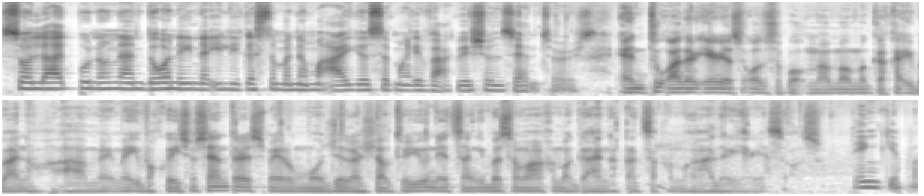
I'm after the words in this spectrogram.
So, lahat po nung nandoon ay nailikas naman ng maayos sa mga evacuation centers. And to other areas also po, ma- ma- magkakaiba, no. Ah, may, may evacuation centers, mayroong modular shelter units, ang iba sa mga kamag-anak at sa mga other areas also. Thank you po.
